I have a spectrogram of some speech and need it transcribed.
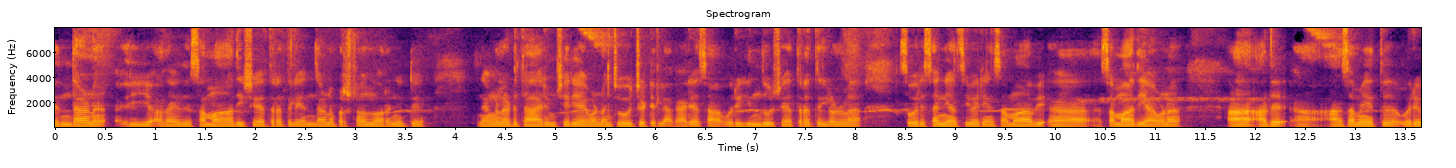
എന്താണ് ഈ അതായത് സമാധി ക്ഷേത്രത്തിൽ എന്താണ് പ്രശ്നമെന്ന് പറഞ്ഞിട്ട് ഞങ്ങളടുത്ത് ആരും ശരിയായ വണ്ണം ചോദിച്ചിട്ടില്ല. കാര്യം ഒരു ഹിന്ദു ക്ഷേത്രത്തിലുള്ള ഒരു സന്യാസി വരെയും സമാധി സമാധിയാവണ ആ അത് ആ, സമയത്ത് ഒരു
